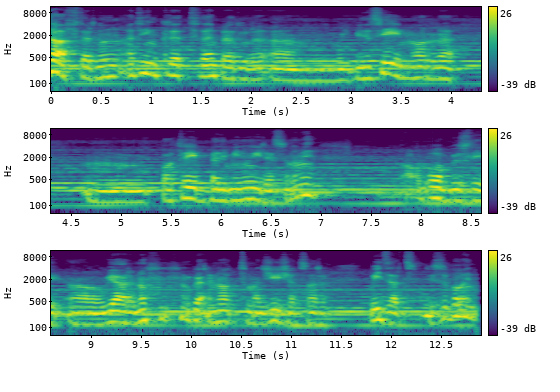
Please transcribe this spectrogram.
This afternoon, I think that temperature um, will be the same or um, potrebbe diminuire, secondo me. Obviously, uh, we, are no, we are not magicians or wizards at this point,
